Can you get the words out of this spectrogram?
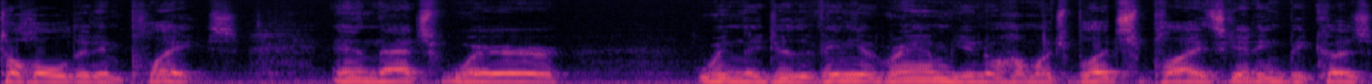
to hold it in place. And that's where when they do the venogram you know how much blood supply is getting because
